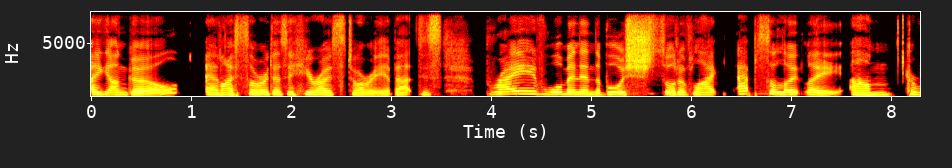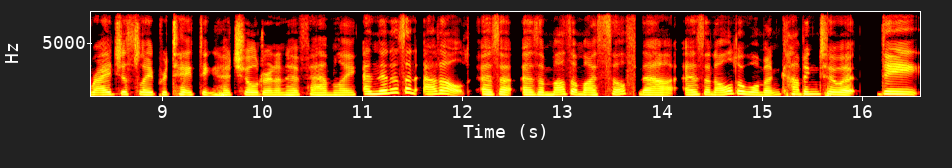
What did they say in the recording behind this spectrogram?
a young girl and I saw it as a hero story about this brave woman in the bush, sort of like absolutely um, courageously protecting her children and her family. And then as an adult, as a as a mother myself now, as an older woman coming to it, the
